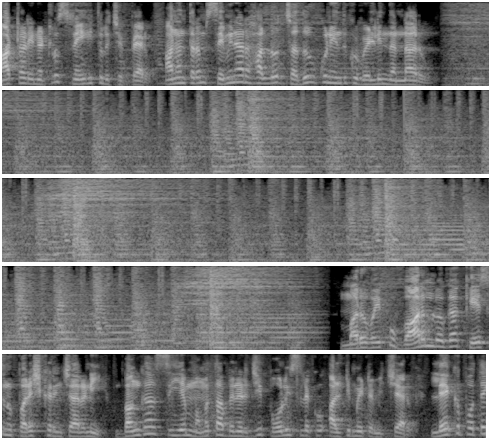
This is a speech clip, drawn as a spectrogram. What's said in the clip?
మాట్లాడినట్లు స్నేహితులు చెప్పారు. అనంతరం సెమినార్ హాల్లో చదువుకునేందుకు వెళ్ళిందన్నారు Thank you. మరోవైపు వారంలోగా కేసును పరిష్కరించాలని బంగాల్ సీఎం మమతా బెనర్జీ పోలీసులకు అల్టిమేటం ఇచ్చారు. లేకపోతే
